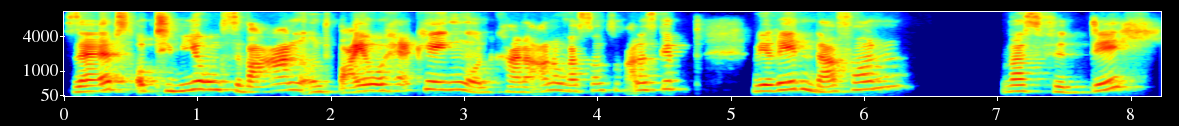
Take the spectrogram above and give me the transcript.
Selbstoptimierungswahn und Biohacking und keine Ahnung, was sonst noch alles gibt. Wir reden davon, was für dich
